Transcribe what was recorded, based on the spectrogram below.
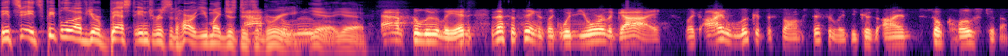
It's it's people who have your best interest at heart. You might just disagree. Absolutely. Yeah, yeah. Absolutely, and and that's the thing. It's like when you're the guy. Like I look at the songs differently because I'm so close to them,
